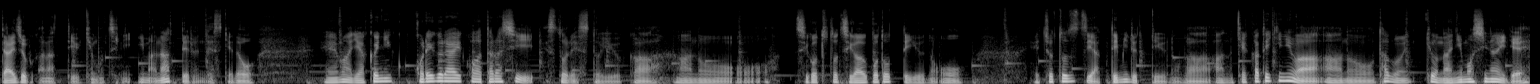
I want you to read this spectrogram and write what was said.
大丈夫かなっていう気持ちに今なってるんですけど、えー、まあ逆にこれぐらいこう新しいストレスというか、あの仕事と違うことっていうのを、ちょっとずつやってみるっていうのが、あの結果的には、あの、多分今日何もしないで、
